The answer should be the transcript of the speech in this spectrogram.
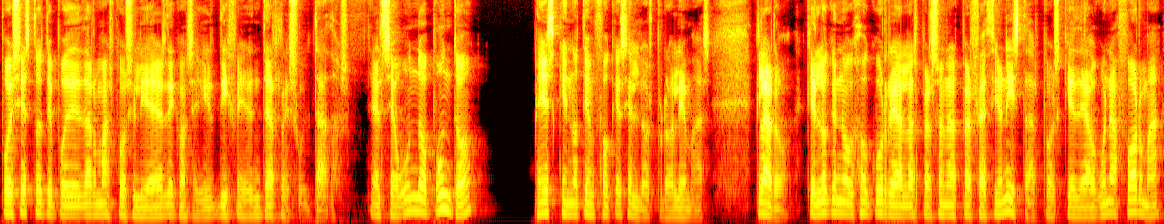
pues esto te puede dar más posibilidades de conseguir diferentes resultados. El segundo punto es que no te enfoques en los problemas. Claro, ¿qué es lo que nos ocurre a las personas perfeccionistas? Pues que de alguna forma,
